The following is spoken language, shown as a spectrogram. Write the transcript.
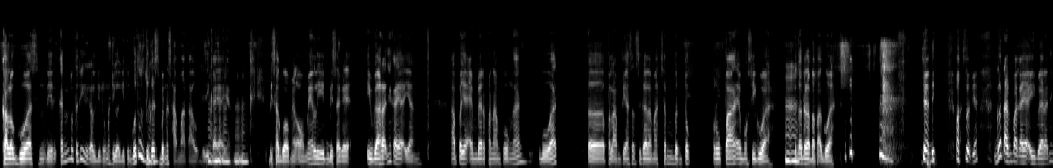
kalau gua sendiri kan lu tadi kalau di rumah juga gitu. Gue tuh juga Mm. sebenarnya sama tahu. Jadi kayak mm, yang mm, mm. bisa gua omel-omelin, bisa kayak ibaratnya kayak yang apa ya ember penampungan buat eh, pelampiasan segala macam bentuk rupa emosi gua. Mm, mm. Itu adalah bapak gua. Jadi maksudnya gue tanpa kayak ibaratnya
